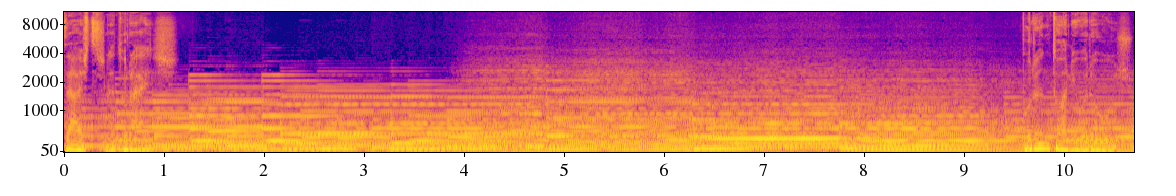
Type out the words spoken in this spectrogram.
Desastres naturais. Por António Araújo.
